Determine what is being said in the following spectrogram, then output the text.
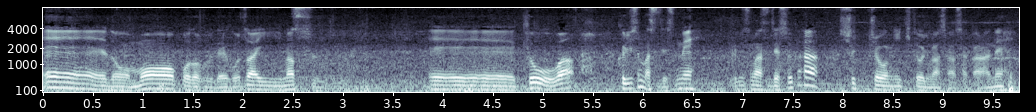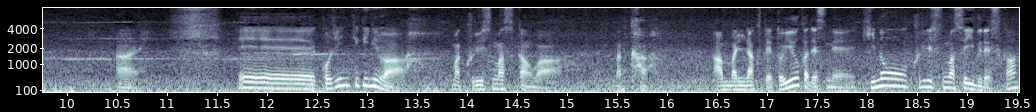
えー、どうもポトフでございます。えー、今日はクリスマスですね。クリスマスですが出張に来ております朝からね。はい。えー、個人的には、まあ、クリスマス感はなんかあんまりなくてというかですね昨日クリスマスイブですか、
